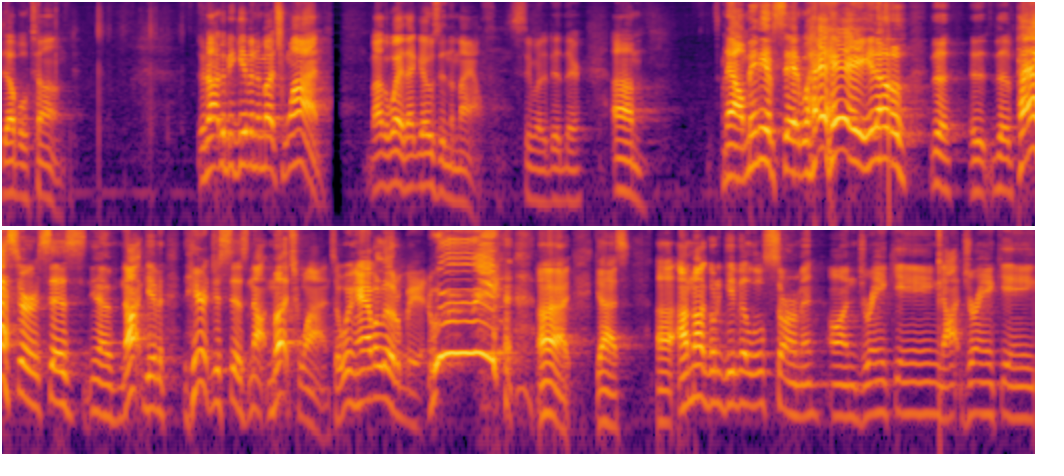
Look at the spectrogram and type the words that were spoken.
double tongued. They're not to be given to much wine. By the way, that goes in the mouth. See what I did there? Um, now, many have said, well, hey, hey, you know, the, the pastor says, you know, not given. Here it just says not much wine, so we can have a little bit. All right, guys, uh, I'm not going to give you a little sermon on drinking, not drinking.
